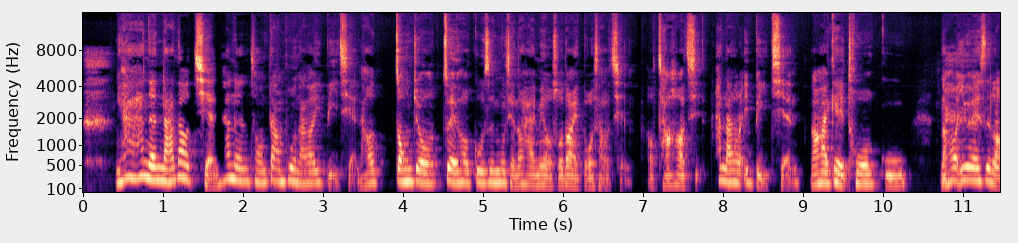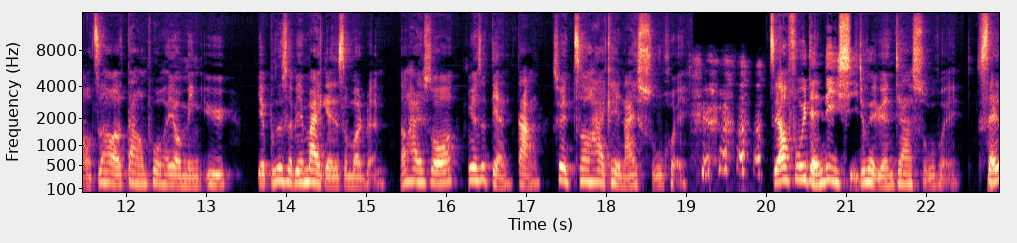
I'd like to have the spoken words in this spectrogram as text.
你看，她能拿到钱，她能从当铺拿到一笔钱，然后终究最后故事目前都还没有说到底多少钱。哦超好奇，她拿到了一笔钱，然后还可以托孤，然后因为是老字号的当铺，很有名誉。也不是随便卖给什么人，然后还说，因为是典当，所以之后还可以拿来赎回，只要付一点利息就可以原价赎回。谁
